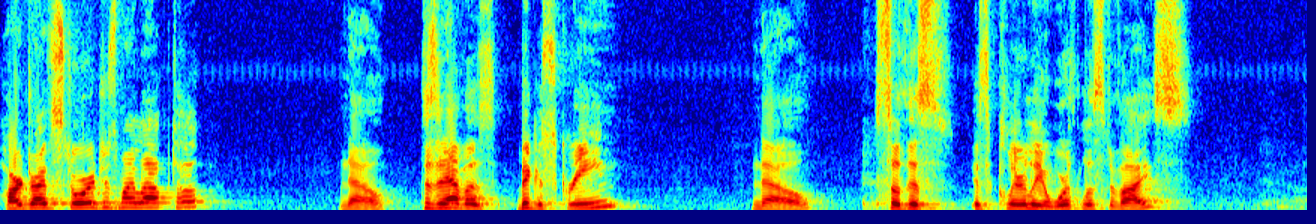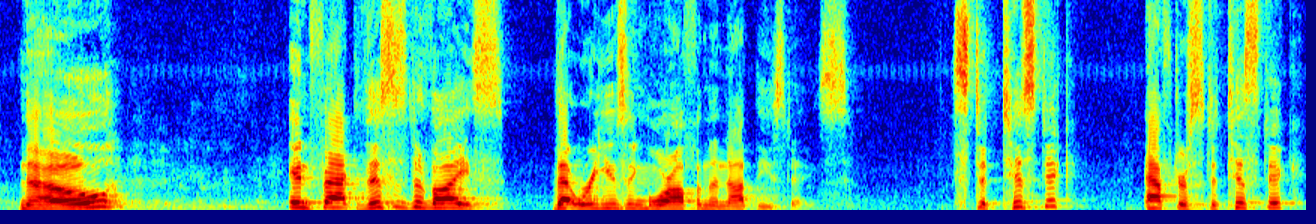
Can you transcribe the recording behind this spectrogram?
hard drive storage as my laptop? No. Does it have as big a screen? No. So this is clearly a worthless device? No. In fact, this is a device that we're using more often than not these days. Statistic after statistic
